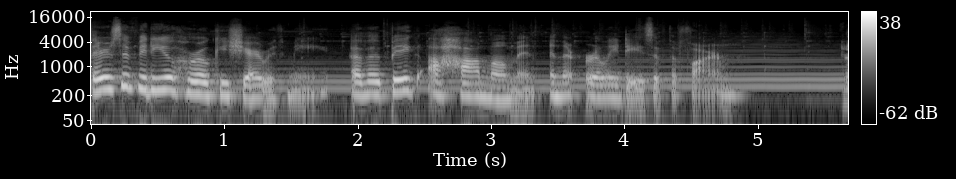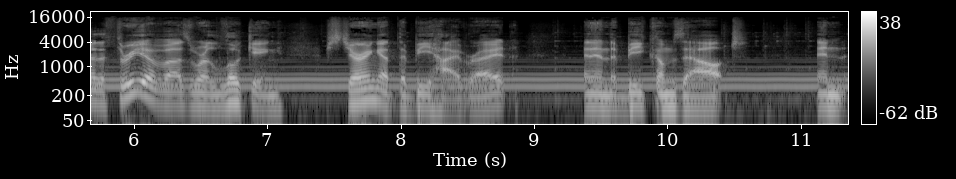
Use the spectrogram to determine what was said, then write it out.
There's a video Hiroki shared with me of a big aha moment in the early days of the farm. You know, the three of us were looking, staring at the beehive, right? And then the bee comes out, and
